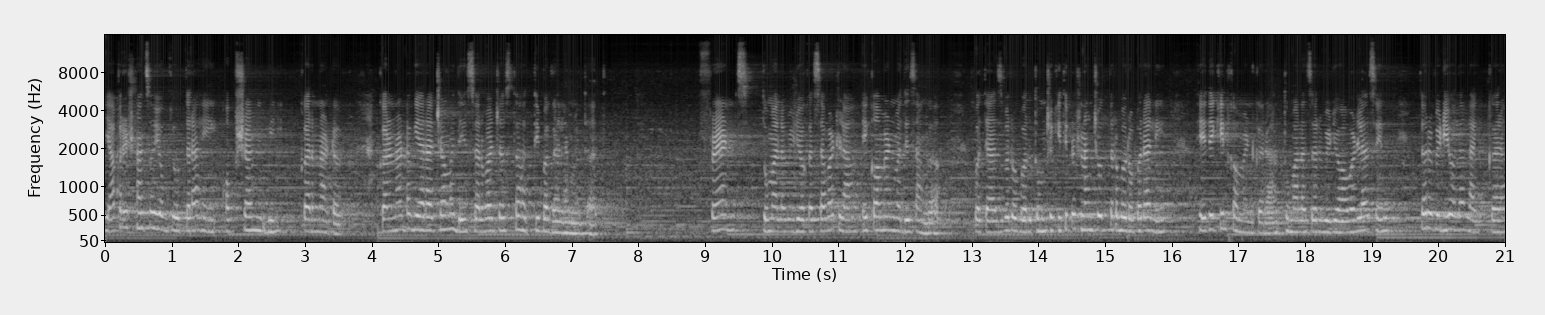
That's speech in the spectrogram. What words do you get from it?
या प्रश्नाचं योग्य उत्तर आहे ऑप्शन बी कर्नाटक. कर्नाटक या राज्यामध्ये सर्वात जास्त हत्ती बघायला मिळतात. फ्रेंड्स तुम्हाला व्हिडिओ कसा वाटला हे कमेंटमध्ये सांगा. व त्याचबरोबर तुमचे किती प्रश्नांचे उत्तर बरोबर आले हे देखील कमेंट करा. तुम्हाला जर व्हिडिओ आवडला असेल तर व्हिडिओला लाईक करा.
